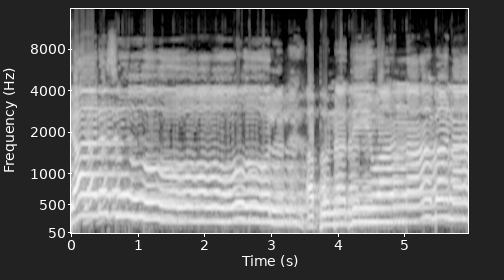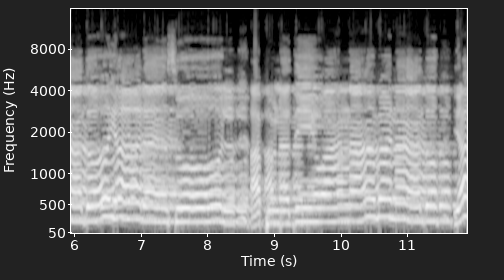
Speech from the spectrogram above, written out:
یا رسول اپنا دیوانہ بنا دو یا رسول اپنا دیوانہ بنا دو یا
